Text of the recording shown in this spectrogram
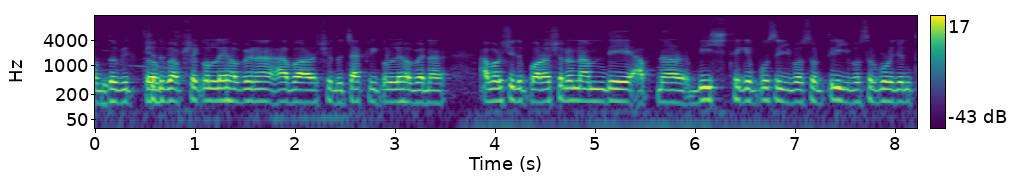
মধ্যবিত্ত। শুধু ব্যবসা করলে হবে না আবার শুধু চাকরি করলে হবে না। আবার শুধু পড়াশোনার নাম দিয়ে আপনার বিশ থেকে পঁচিশ বছর, তিরিশ বছর পর্যন্ত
